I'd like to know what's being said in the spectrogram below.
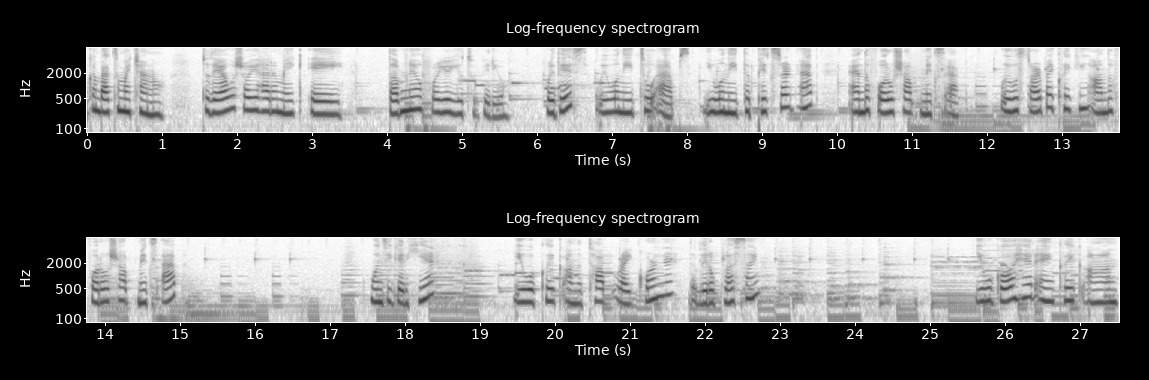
Welcome back to my channel. Today I will show you how to make a thumbnail for your YouTube video. For this, we will need two apps. You will need the PicsArt app and the Photoshop Mix app. We will start by clicking on the Photoshop Mix app. Once you get here, you will click on the top right corner, the little plus sign. You will go ahead and click on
